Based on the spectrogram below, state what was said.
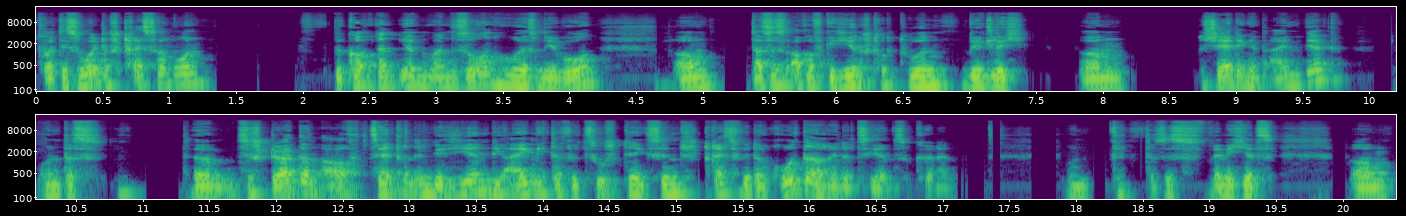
Cortisol, das Stresshormon, bekommt dann irgendwann so ein hohes Niveau, ähm, dass es auch auf Gehirnstrukturen wirklich ähm, schädigend einwirkt. Und das ähm, zerstört dann auch Zentren im Gehirn, die eigentlich dafür zuständig sind, Stress wieder runter reduzieren zu können. Und das ist, wenn ich jetzt ähm,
